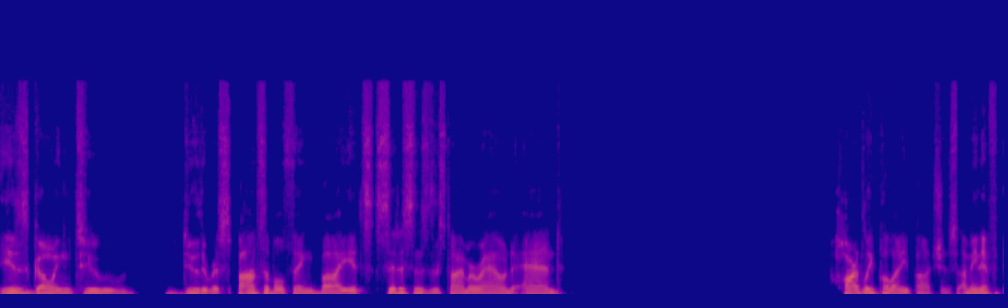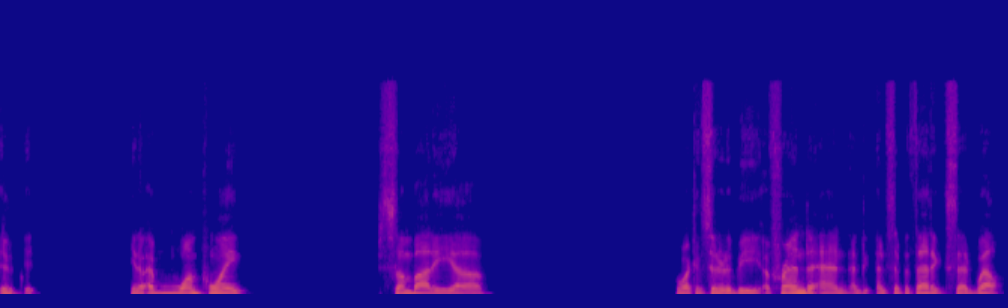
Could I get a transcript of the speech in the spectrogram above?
is going to do the responsible thing by its citizens this time around and hardly pull any punches. I mean, if, if, if you know, at one point, somebody uh, who I consider to be a friend and, and, and sympathetic said, "Well,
